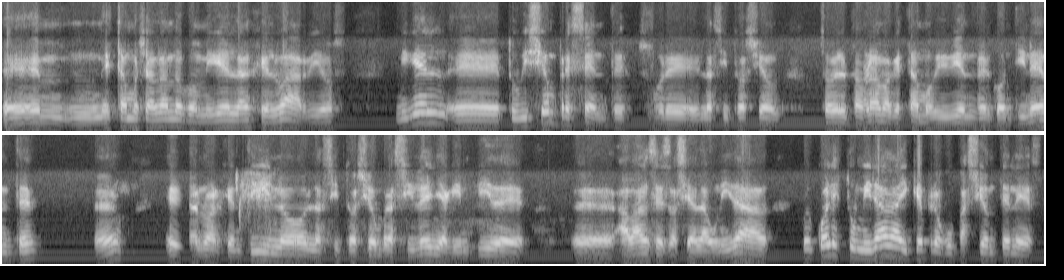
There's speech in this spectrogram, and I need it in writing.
Eh, em, estamos charlando con Miguel Ángel Barrios. Miguel, eh, tu visión presente sobre la situación. sobre el panorama que estamos viviendo en el continente, ¿eh? el plano argentino, la situación brasileña que impide eh, avances hacia la unidad. ¿Cuál es tu mirada y qué preocupación tenés?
